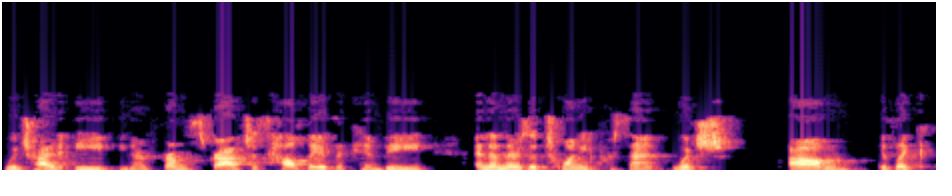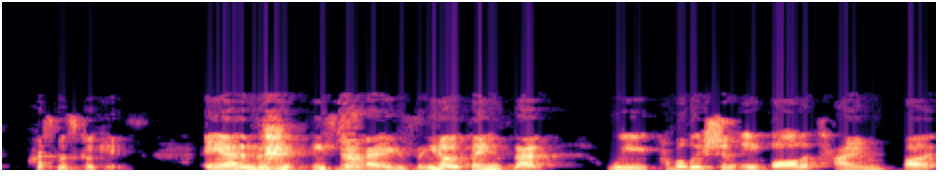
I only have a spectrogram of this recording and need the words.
we try to eat, you know, from scratch as healthy as it can be. And then there's a 20%, which, um, is like Christmas cookies and Easter yeah. eggs, you know, things that we probably shouldn't eat all the time, but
